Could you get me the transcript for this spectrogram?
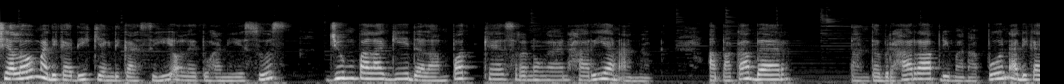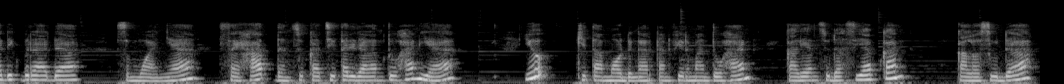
Shalom adik-adik yang dikasihi oleh Tuhan Yesus. Jumpa lagi dalam podcast Renungan Harian Anak. Apa kabar? Tante berharap di mana pun adik-adik berada, semuanya sehat dan sukacita di dalam Tuhan ya. Yuk, kita mau dengarkan firman Tuhan. Kalian sudah siapkan? Kalau sudah,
